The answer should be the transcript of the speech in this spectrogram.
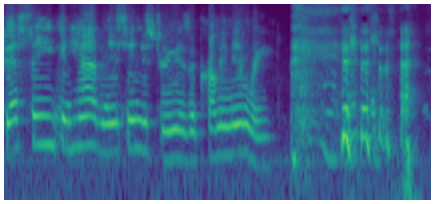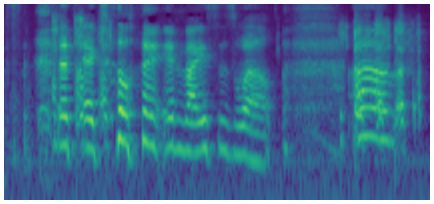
best thing you can have in this industry is a crummy memory. that's, that's excellent advice as well. Um,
